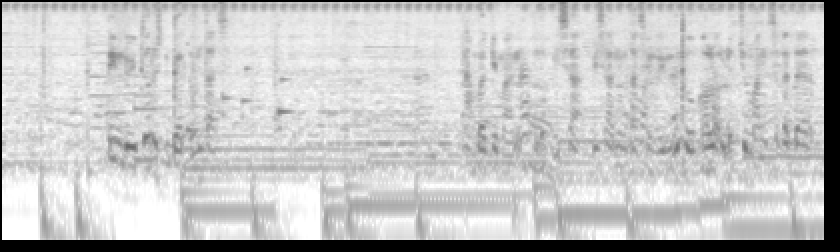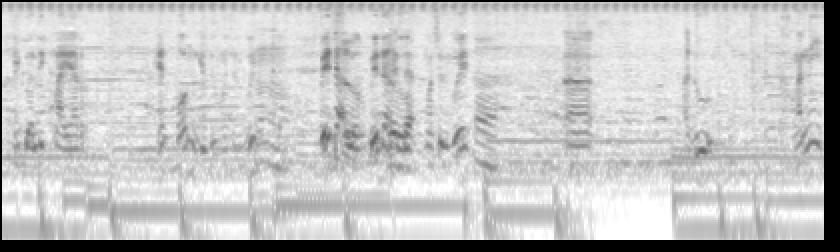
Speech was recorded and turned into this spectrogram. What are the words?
rindu itu harus dibayar tuntas nah bagaimana lu bisa bisa nuntasin rindu lu kalau lu cuman sekedar di balik layar handphone gitu maksud gue Hmm. beda loh beda, Beda. loh maksud gue Ah. eh, aduh kangen nih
